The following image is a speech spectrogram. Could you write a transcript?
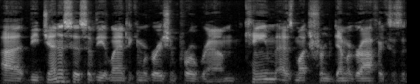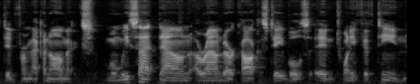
Uh, the genesis of the Atlantic Immigration Program came as much from demographics as it did from economics. When we sat down around our caucus tables in 2015,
